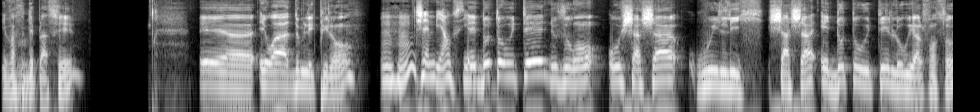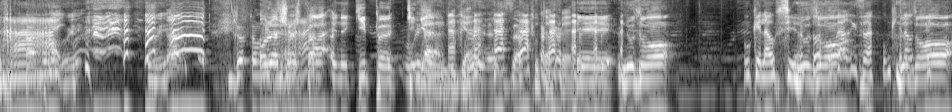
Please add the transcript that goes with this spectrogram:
il va se déplacer. Et euh, il y aura Dominique Pilon. Mhm, Je l'aime bien aussi. Et d'autorité, nous aurons au Chacha Willy Chacha et d'autorité Louis Alfonso. Ah, Oui. oui. On ne change pas une équipe euh, qui Oui. gagne. Exact. Tout à fait. Et nous aurons, Ou qu'elle a aussi. Nous aurons- Ou Carissa, ou qu'elle a nous aussi. aurons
